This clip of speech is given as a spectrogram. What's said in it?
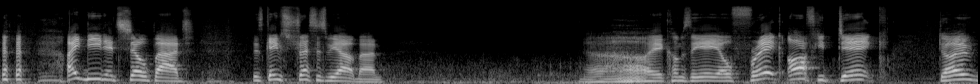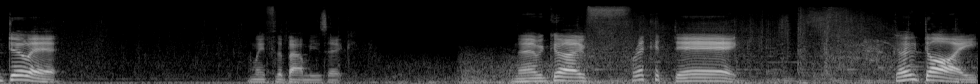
I need it so bad. This game stresses me out, man. Oh, here comes the eel. Frick off, you dick. Don't do it. I'm waiting for the battle music. There we go. Frick a dick. Go die.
